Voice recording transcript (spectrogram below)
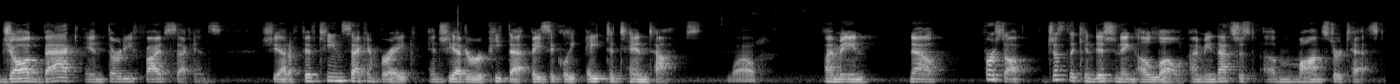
jog back in 35 seconds. She had a 15 second break, and she had to repeat that basically eight to 10 times. Wow. I mean, now, first off, just the conditioning alone, I mean, that's just a monster test.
